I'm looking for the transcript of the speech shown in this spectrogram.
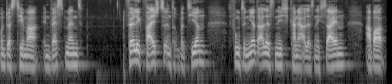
und das Thema Investment völlig falsch zu interpretieren. Funktioniert alles nicht, kann ja alles nicht sein, aber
